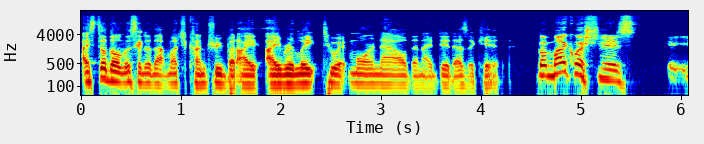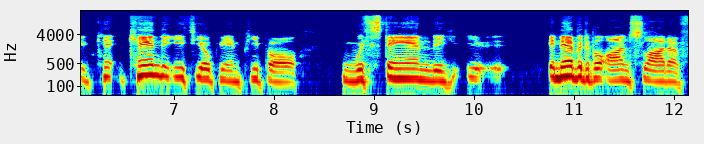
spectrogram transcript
I still don't listen to that much country, but I I relate to it more now than I did as a kid. But my question is, eh, eh, can, can the Ethiopian people withstand the i- inevitable onslaught of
